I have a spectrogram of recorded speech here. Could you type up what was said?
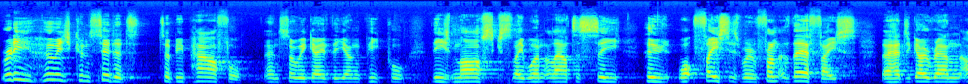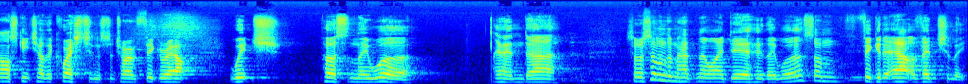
really who is considered to be powerful. And so we gave the young people these masks. They weren't allowed to see who, what faces were in front of their face. They had to go around and ask each other questions to try and figure out which person they were. And uh, so some of them had no idea who they were, some figured it out eventually.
